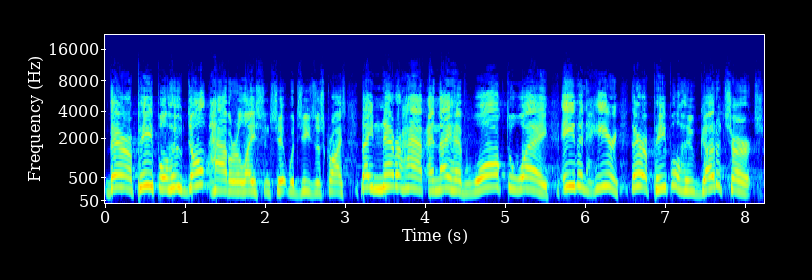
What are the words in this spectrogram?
There are people who don't have a relationship with Jesus Christ. They never have, and they have walked away. Even here, there are people who go to church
